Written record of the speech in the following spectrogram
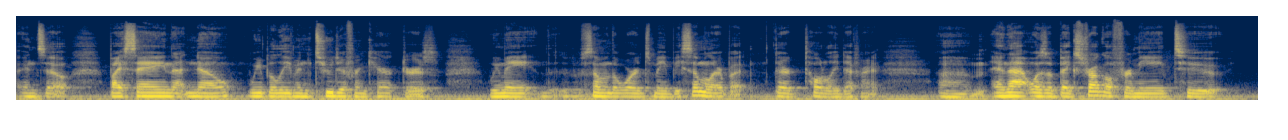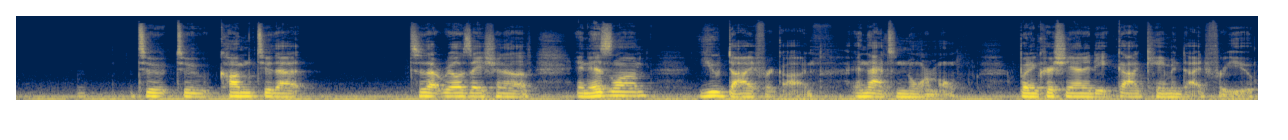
And so, by saying that no, we believe in two different characters, we may some of the words may be similar, but they're totally different. Um, and that was a big struggle for me to to to come to that to that realization of in Islam, you die for God, and that's normal. But in Christianity, God came and died for you.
